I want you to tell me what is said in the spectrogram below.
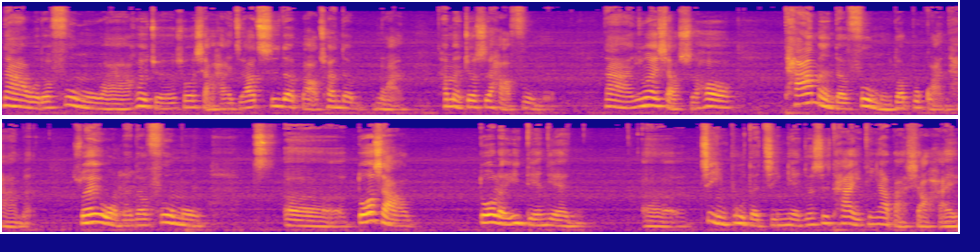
那我的父母啊，会觉得说小孩只要吃得饱、穿得暖，他们就是好父母。那因为小时候他们的父母都不管他们，所以我们的父母呃多少多了一点点。呃，进一步的经验就是他一定要把小孩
